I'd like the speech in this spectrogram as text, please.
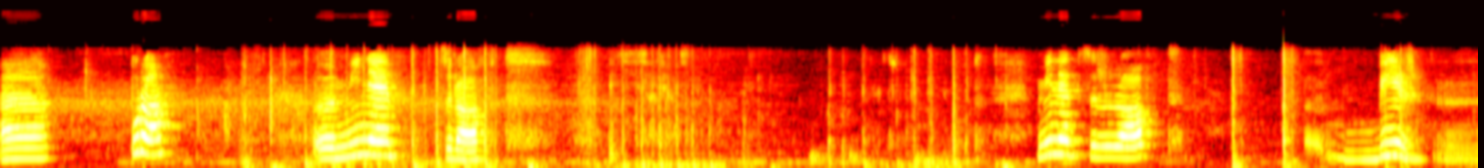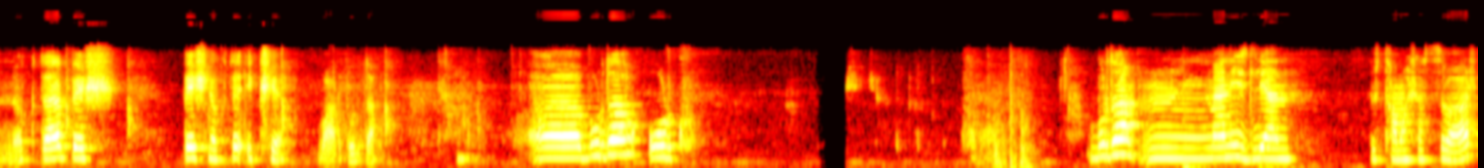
Ee, bura e, Minecraft Minecraft 1.5 5.2 var burada. Ee, burada ork Burada hmm, məni izləyən bir tamaşaçısı var.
